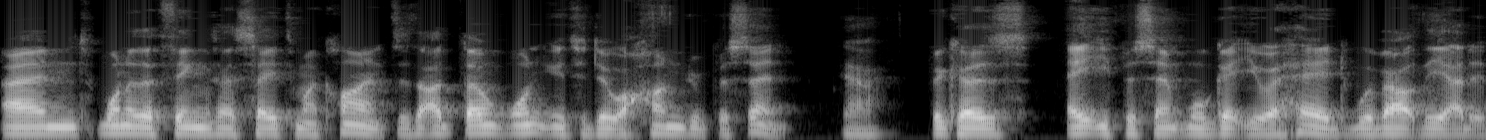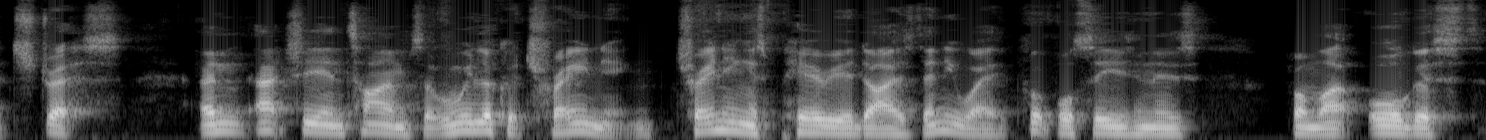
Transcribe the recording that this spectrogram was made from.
And one of the things I say to my clients is that I don't want you to do 100%. Yeah. Because 80% will get you ahead without the added stress. And actually, in times that when we look at training, training is periodized anyway. Football season is from like August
